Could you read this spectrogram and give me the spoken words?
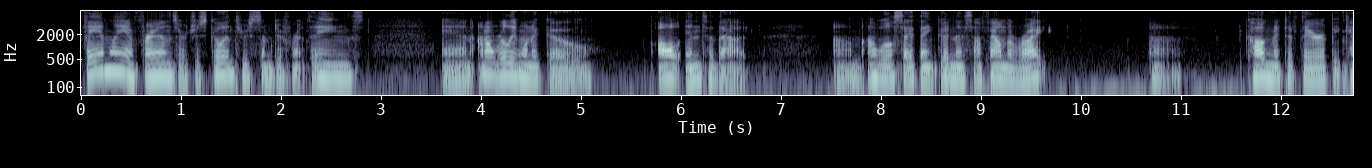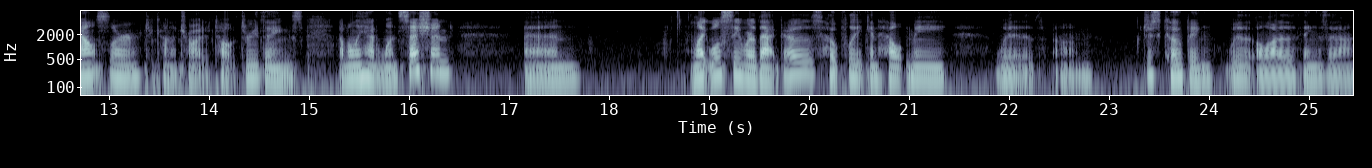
family and friends are just going through some different things, and I don't really want to go all into that. Um, I will say, thank goodness, I found the right uh, cognitive therapy counselor to kind of try to talk through things. I've only had one session, and like we'll see where that goes. Hopefully, it can help me with um, just coping with a lot of the things that I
